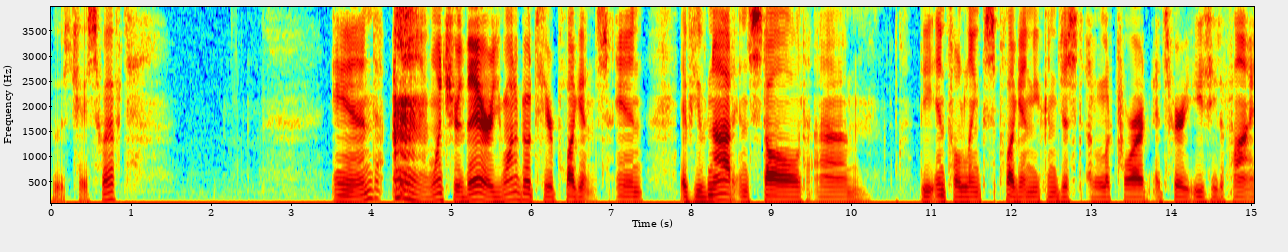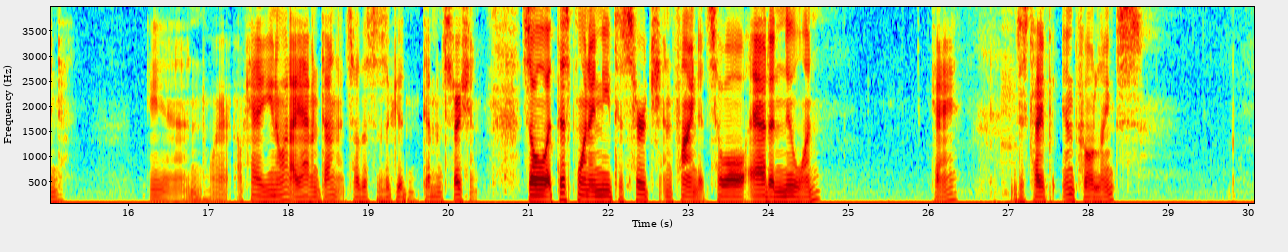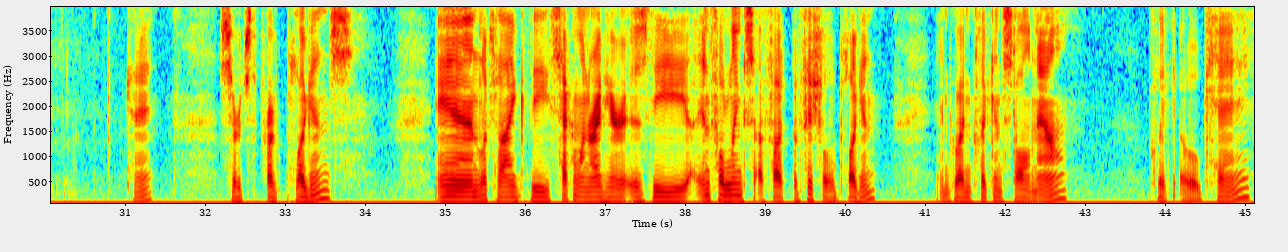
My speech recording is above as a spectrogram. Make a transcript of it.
who is Chase Swift? And once you're there, you want to go to your plugins. And if you've not installed um, the InfoLinks plugin, you can just look for it. It's very easy to find and where okay you know what? I haven't done it. So this is a good demonstration. So at this point I need to search and find it. So I'll add a new one. Okay. Just type Infolinks. Okay. Search the plugins. And looks like the second one right here is the InfoLinks uh, official plugin. And go ahead and click install now. Click OK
